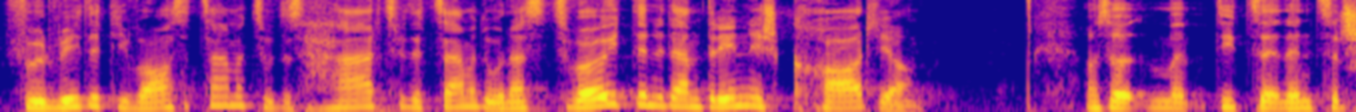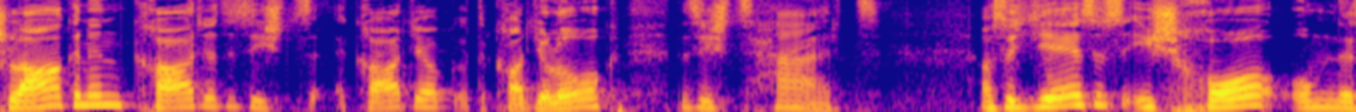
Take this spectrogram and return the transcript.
für wieder die Vase zusammenzutun, das Herz wieder zusammenzutun. Das Zweite in dem drin ist Kardia. Also die, den zerschlagenen Kardia, das ist das Kardia, der Kardiolog, das ist das Herz. Also Jesus ist gekommen, um ein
